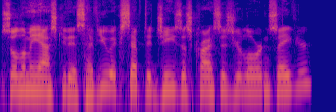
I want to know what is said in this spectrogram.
So let me ask you this Have you accepted Jesus Christ as your Lord and Savior?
